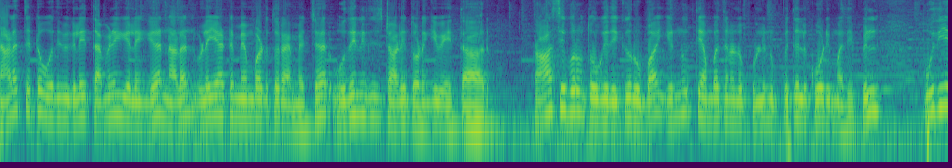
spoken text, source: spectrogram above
நலத்திட்ட உதவிகளை தமிழக இளைஞர் நலன் விளையாட்டு மேம்பாட்டுத்துறை அமைச்சர் உதயநிதி ஸ்டாலின் தொடங்கி வைத்தார். ராசிபுரம் தொகுதிக்கு ரூபாய் எண்ணூற்றி ஐம்பத்தி நாலு புள்ளி முப்பத்தேழு கோடி மதிப்பில் புதிய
